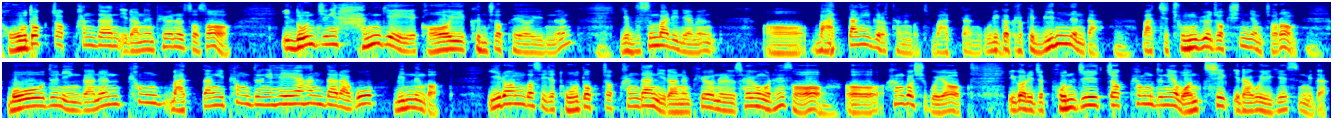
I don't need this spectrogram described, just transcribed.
도덕적 판단이라는 표현을 써서 이 논증의 한계에 거의 근접해 있는 이게 무슨 말이냐면, 어, 마땅히 그렇다는 거죠. 마땅히. 우리가 그렇게 믿는다. 음. 마치 종교적 신념처럼 음. 모든 인간은 평, 마땅히 평등해야 한다라고 믿는 것. 이런 것을 이제 도덕적 판단이라는 표현을 사용을 해서 음. 어, 한 것이고요. 이걸 이제 본질적 평등의 원칙이라고 얘기했습니다.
